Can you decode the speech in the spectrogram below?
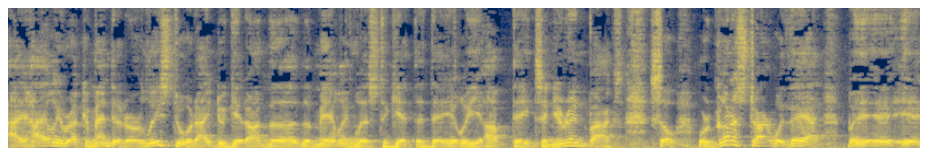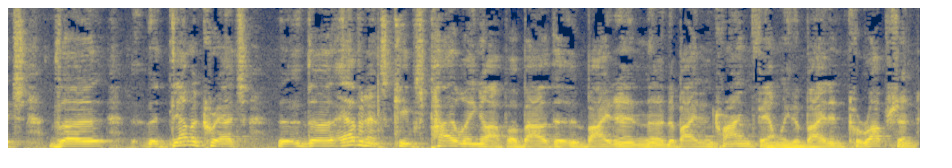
I highly recommend it, or at least do what I do get on the, the mailing list to get the daily updates in your inbox. So we're going to start with that, but it's the, the Democrats the, evidence keeps piling up about the Biden, uh, the Biden crime family, the Biden corruption.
